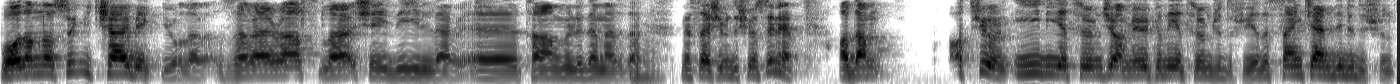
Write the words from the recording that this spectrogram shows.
Bu adamlar sürekli kar bekliyorlar. Zararı asla şey değiller, e, tahammül edemezler. Mesela şimdi düşünsene adam atıyorum iyi bir yatırımcı, Amerikalı yatırımcı düşün ya da sen kendini düşün.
